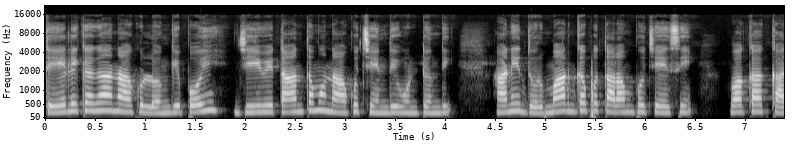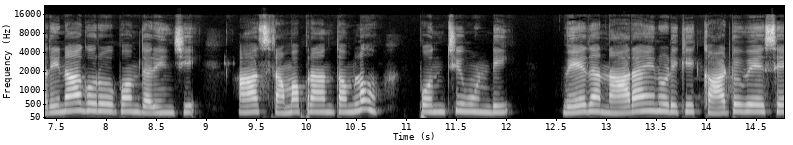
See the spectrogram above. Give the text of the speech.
తేలికగా నాకు లొంగిపోయి జీవితాంతము నాకు చెంది ఉంటుంది అని దుర్మార్గపు తలంపు చేసి ఒక కరినాగు రూపం ధరించి ఆ శ్రమ ప్రాంతంలో పొంచి ఉండి వేద నారాయణుడికి కాటు వేసే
